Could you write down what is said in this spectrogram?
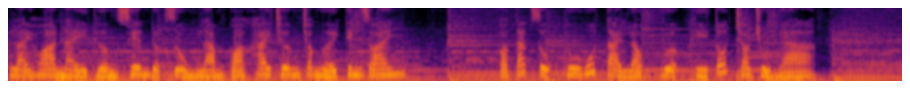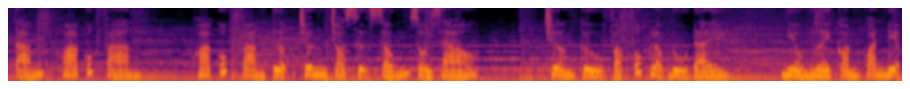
loài hoa này thường xuyên được dùng làm quà khai trương cho người kinh doanh. Có tác dụng thu hút tài lộc vượng khí tốt cho chủ nhà. 8. Hoa cúc vàng Hoa cúc vàng tượng trưng cho sự sống dồi dào, trường cửu và phúc lộc đủ đầy. Nhiều người còn quan niệm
